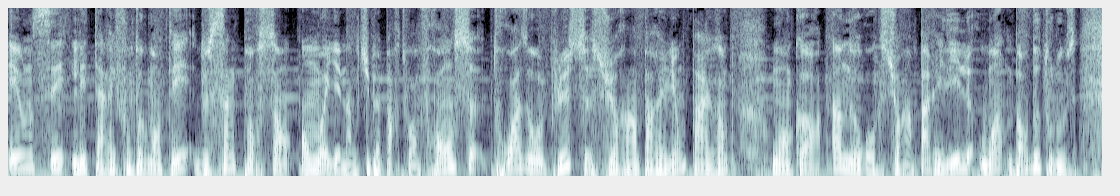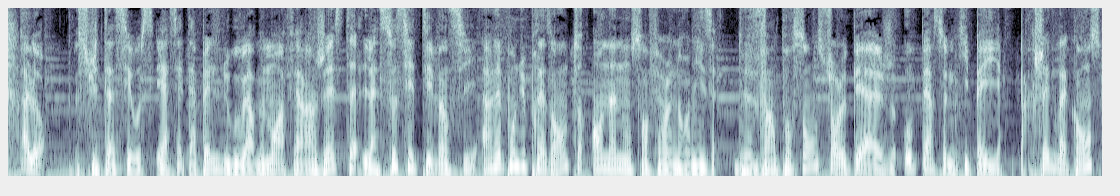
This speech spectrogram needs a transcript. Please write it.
Et on le sait, les tarifs ont augmenté de 5% en moyenne un petit peu partout en France, 3 euros plus sur un Paris-Lyon par exemple, ou encore 1 euro sur un Paris-Lille ou un Bordeaux-Toulouse. Alors, Suite à ces hausses et à cet appel du gouvernement à faire un geste, la société Vinci a répondu présente en annonçant faire une remise de 20% sur le péage aux personnes qui payent par chèque vacances.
